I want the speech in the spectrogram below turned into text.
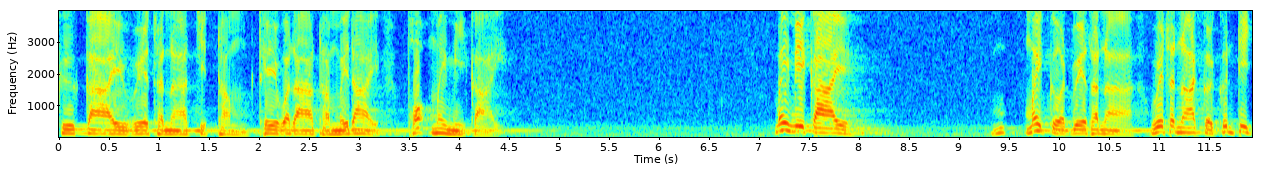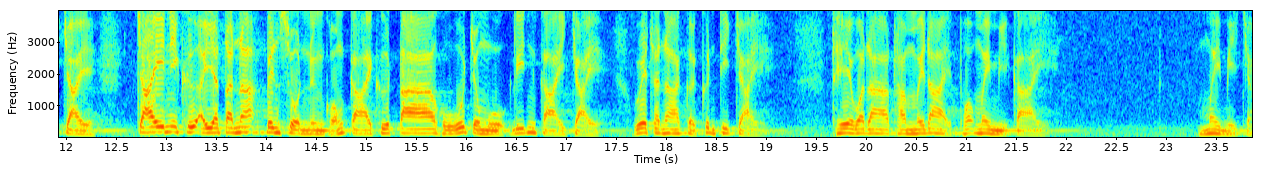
คือกายเวทนาจิตธรรม เทวดาทำไม่ได้ เพราะไม่มีกาย ไม่มีกาย ไม่เกิดเวทนา เวทนาเกิดขึ้นที่ใจ ใจนี่คืออายตนะเป็นส่วนหนึ่งของกาย คือตาหูจมูกลิ้นกายใจ เวทนาเกิดขึ้นที่ใจ เทวดาทำไม่ได้ เพราะไม่มีกาย ไม่มีใจ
